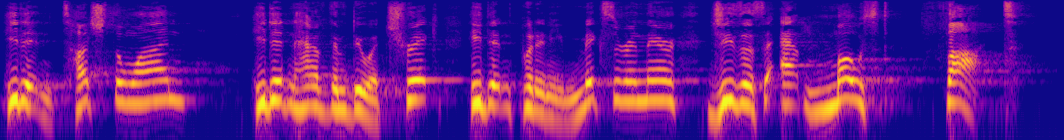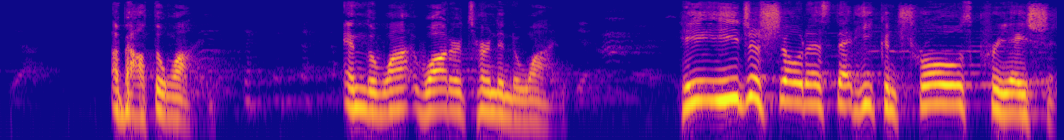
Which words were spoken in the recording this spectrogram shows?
He didn't touch the wine. He didn't have them do a trick. He didn't put any mixer in there. Jesus at most thought about the wine and the water turned into wine. He, he just showed us that he controls creation.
